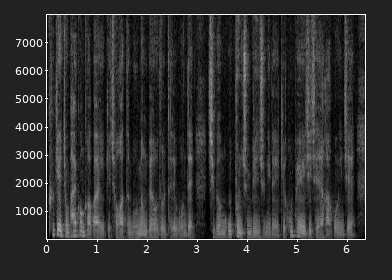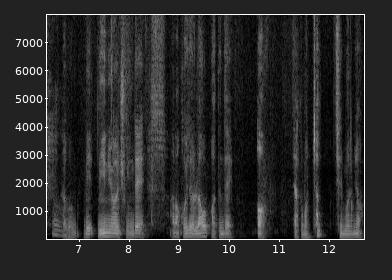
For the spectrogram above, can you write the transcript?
크게 좀 할 건가 봐요. 이렇게 저 같은 무명 배우들 데리고 근데 지금 오픈 준비 중이래. 이렇게 홈페이지 제작하고 이제 음, 그리고 미- 리뉴얼 중인데 아마 거기서 연락 올 것 같은데 어, 자 그러면 첫 질문은요.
